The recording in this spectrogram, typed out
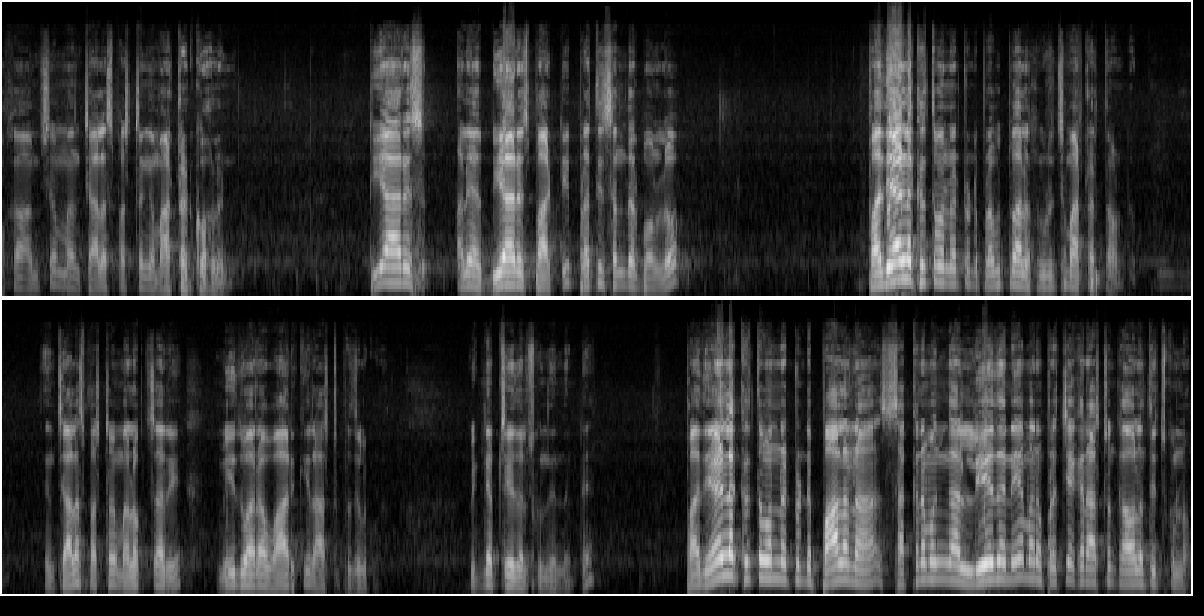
ఒక అంశం మనం చాలా స్పష్టంగా మాట్లాడుకోవాలండి. టీఆర్ఎస్ అలాగే బీఆర్ఎస్ పార్టీ ప్రతి సందర్భంలో పదేళ్ళ క్రితం ఉన్నటువంటి ప్రభుత్వాల గురించి మాట్లాడుతూ ఉంటాం. నేను చాలా స్పష్టంగా మరొకసారి మీ ద్వారా వారికి రాష్ట్ర ప్రజలకు విజ్ఞప్తి చేయదలుచుకుంది ఏంటంటే పదేళ్ళ క్రితం ఉన్నటువంటి పాలన సక్రమంగా లేదనే మనం ప్రత్యేక రాష్ట్రం కావాలని తెచ్చుకున్నాం.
